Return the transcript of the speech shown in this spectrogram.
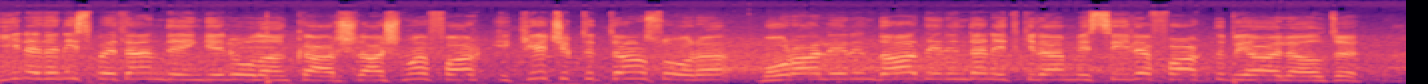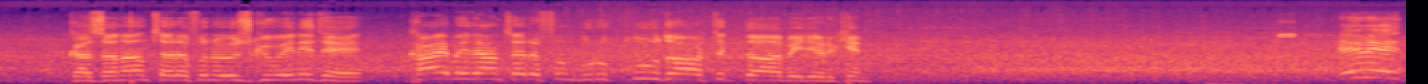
yine de nispeten dengeli olan karşılaşma fark 2'ye çıktıktan sonra morallerin daha derinden etkilenmesiyle farklı bir hal aldı. Kazanan tarafın özgüveni de, kaybeden tarafın burukluğu da artık daha belirgin. Evet,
